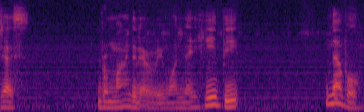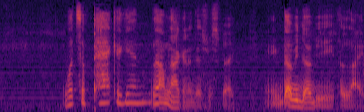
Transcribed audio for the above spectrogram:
just reminded everyone that he beat Neville. What's a pack again? No, I'm not gonna disrespect. WWE for life.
